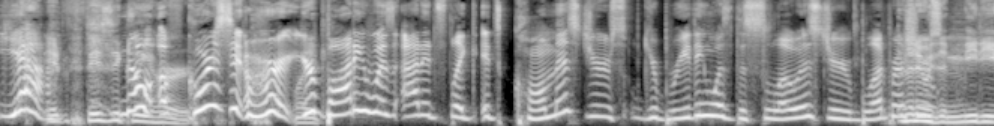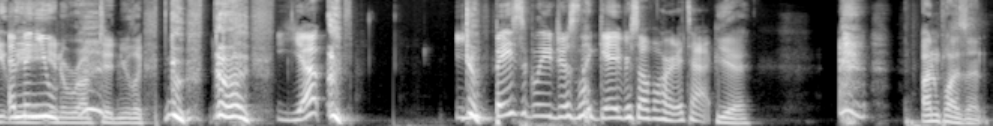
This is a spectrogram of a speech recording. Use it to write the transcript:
Yeah. It physically no, hurt. of course it hurt. your body was at its like its calmest. Your your breathing was the slowest. Your blood pressure. And then it was immediately And then you- interrupted, and you're like! Yep. you basically just like gave yourself a heart attack. yeah, unpleasant.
